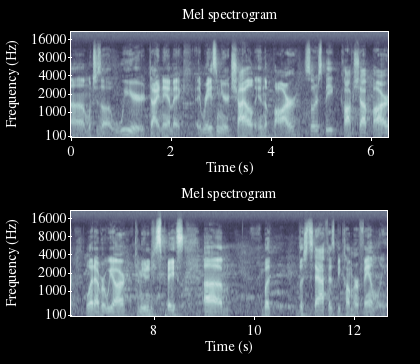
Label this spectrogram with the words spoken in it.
um, which is a weird dynamic. Raising your child in a bar, so to speak, coffee shop, bar, whatever we are, community space. Um, but the staff has become her family.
